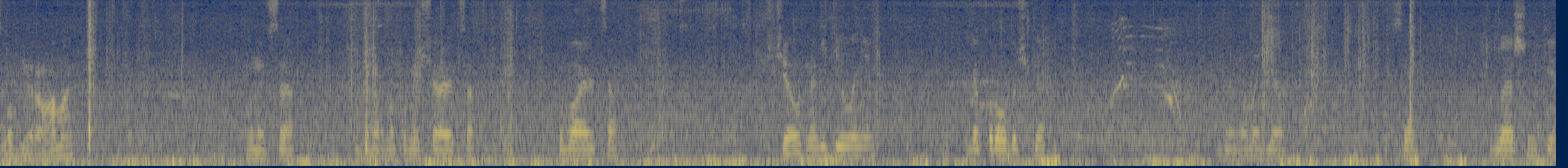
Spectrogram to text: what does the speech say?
з воблерами. Вони все гарно поміщаються, ховаються. Ще одне відділення для коробочки, де вона є. Це блешеньки.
